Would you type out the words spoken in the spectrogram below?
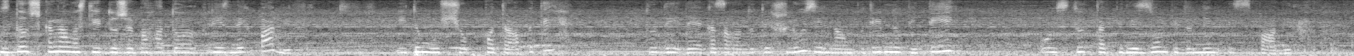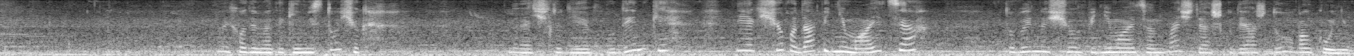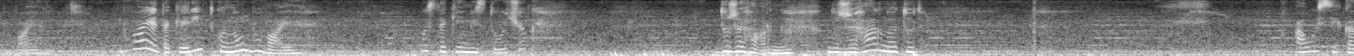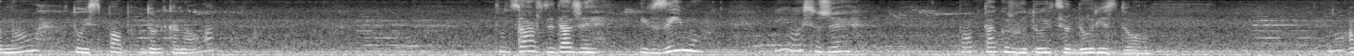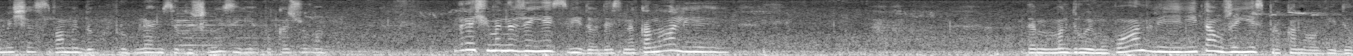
Вздовж канала стоїть дуже багато різних пабів. І тому, щоб потрапити туди, де я казала, до тих шлюзів, нам потрібно піти ось тут так під під одним із пабів. Виходимо на такий місточок. До речі, тут є будинки. І якщо вода піднімається, то видно, що піднімається, бачите, аж куди аж до балконів буває. Буває таке рідко, ну буває. Ось такий місточок. Дуже гарно. Дуже гарно тут. А ось і канал, тобто паб вдоль канала. Тут завжди, навіть і взиму, і ось уже паб також готується до Різдва. Ну, а ми зараз з вами прогуляємося до шлюзів, я покажу вам. До речі, в мене вже є відео десь на каналі, де ми мандруємо по Англії, і там вже є про канал відео.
